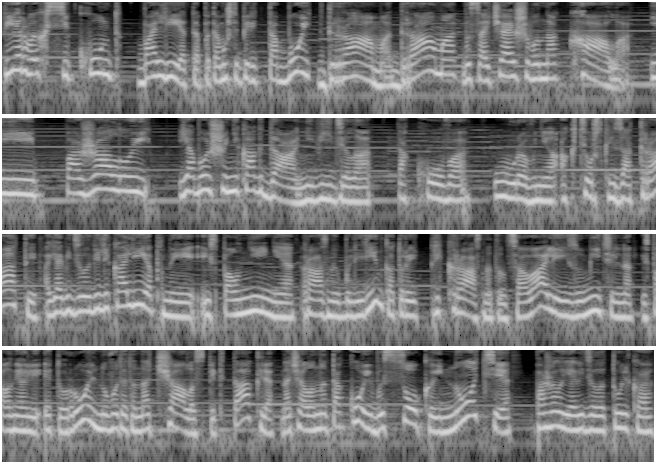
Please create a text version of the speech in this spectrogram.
первых секунд балета, потому что перед тобой драма, драма высочайшего накала. И Пожалуй, я больше никогда не видела такого уровня актерской затраты, а я видела великолепные исполнения разных балерин, которые прекрасно танцевали, изумительно исполняли эту роль, но вот это начало спектакля, начало на такой высокой ноте, пожалуй, я видела только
